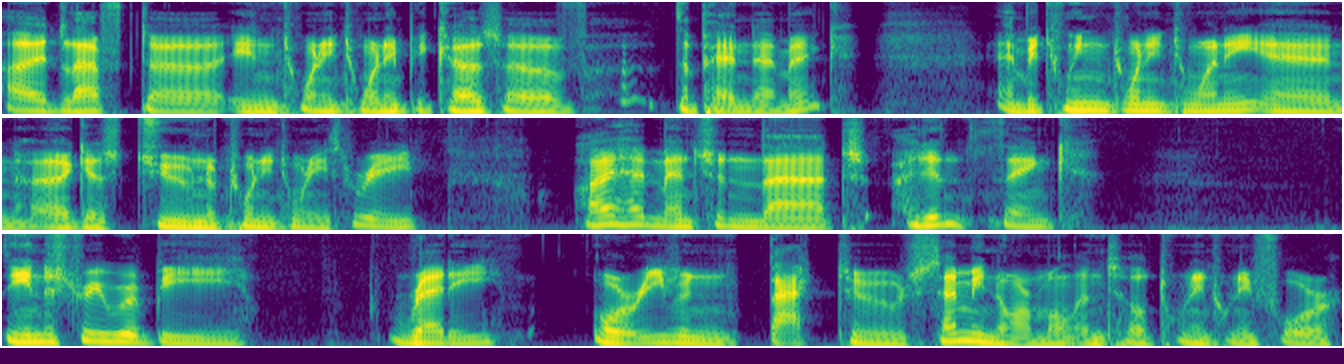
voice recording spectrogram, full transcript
I had left uh, in 2020 because of the pandemic, and between 2020 and I guess June of 2023, I had mentioned that I didn't think the industry would be ready or even back to semi normal until 2024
